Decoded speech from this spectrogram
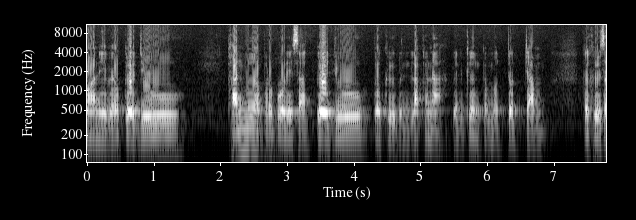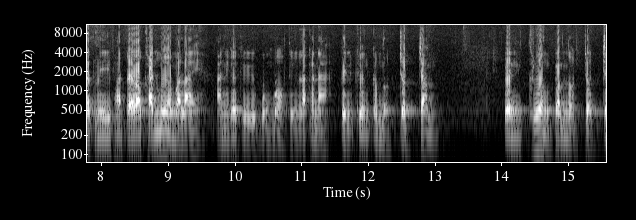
มานีแปลว่าเกิดอยู่คันเมื่อพระโพธิสัตว์เกิดอยู่ก็คือเป็นลักษณะเป็นเครื่องกำหนดจดจำก็คือสัตว์มีพัฒน์แปลว่าคันเมื่อเมาไรอันนี้ก็คือบ่งบอกถึงลักษณะเป็นเครื่องกำหนดจดจำเป็นเครื่องกำหนดจดจ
